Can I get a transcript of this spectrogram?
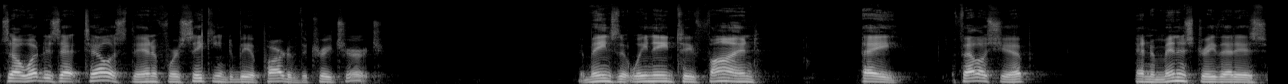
So, what does that tell us then if we're seeking to be a part of the true church? It means that we need to find a fellowship and a ministry that is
